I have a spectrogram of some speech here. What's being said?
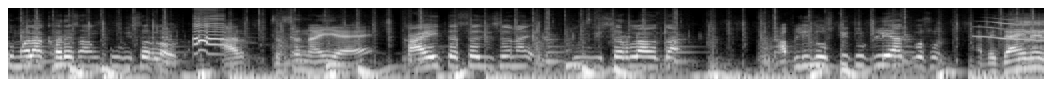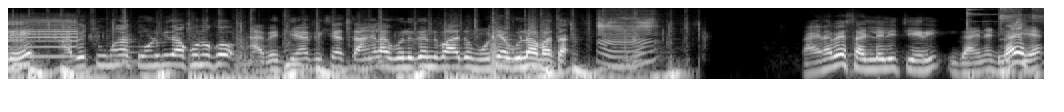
तुम्हाला खरं सांग तू विसरला होता. अरे तसं नाही आहे. काही तसं दिसत नाही. तू विसरला होता. आपली दोस्ती तुटली आजपासून. अबे जाय ना रे. अबे तू मला तोंड बी दाखवू नको. अबे त्यापेक्षा चांगला गुलकंद पाहतो मोठ्या गुलाबाचा. नाही ना बे सडलेली चेरी. जाय ना ठीक नाही. आहे.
